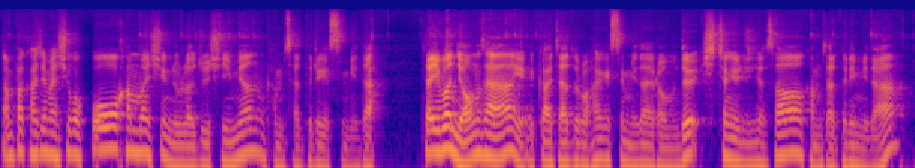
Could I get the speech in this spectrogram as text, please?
깜빡하지 마시고 꼭 한 번씩 눌러주시면 감사드리겠습니다. 자, 이번 영상 여기까지 하도록 하겠습니다. 여러분들 시청해주셔서 감사드립니다.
